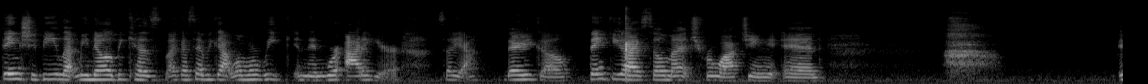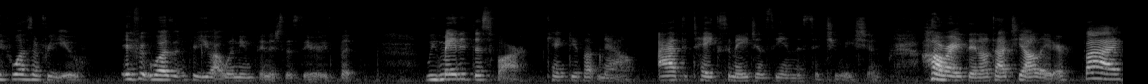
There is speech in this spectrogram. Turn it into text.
thing should be, let me know because like I said, we got one more week and then we're out of here. So yeah, there you go. Thank you guys so much for watching and if it wasn't for you, if it wasn't for you, I wouldn't even finish this series, but we made it this far. Can't give up now. I have to take some agency in this situation. All right, then. I'll talk to y'all later. Bye.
